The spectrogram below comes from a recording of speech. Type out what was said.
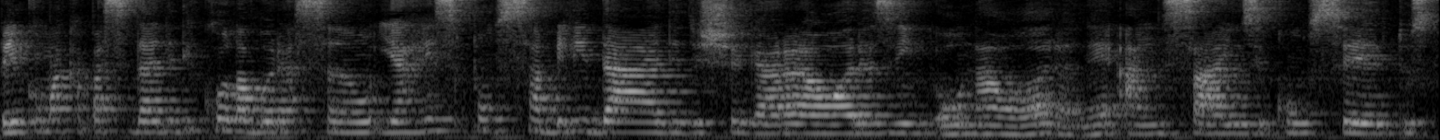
bem como a capacidade de colaboração e a responsabilidade de chegar a horas em, ou na hora né, a ensaios e concertos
